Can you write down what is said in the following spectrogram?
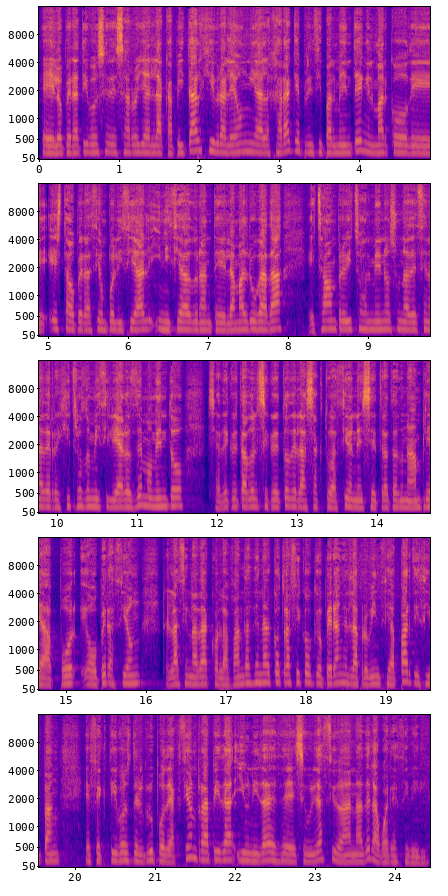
El operativo se desarrolla en la capital, Gibraleón y Aljaraque, principalmente en el marco de esta operación policial iniciada durante la madrugada. Estaban previstos al menos una decena de registros domiciliarios. De momento se ha decretado el secreto de las actuaciones. Se trata de una amplia operación relacionada con las bandas de narcotráfico que operan en la provincia. Participan efectivos del Grupo de Acción Rápida y unidades de seguridad ciudadana de la Guardia Civil.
